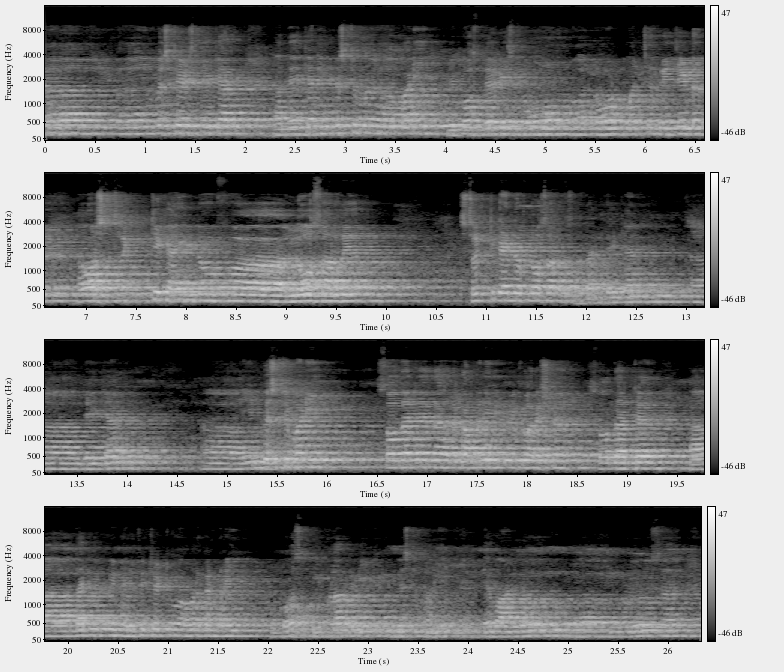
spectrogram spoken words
uh, investors. They can uh, they can invest uh, money because there is no not much rigid or strict kind of uh, laws are there. Strict kind of laws are so that they can uh, they can uh, invest money so that uh, the, company will be flourished so that uh, that will be benefited to our country. Because people are ready to invest money. They want to uh, produce uh,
